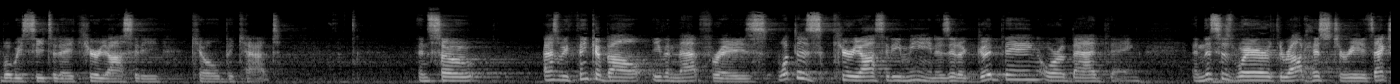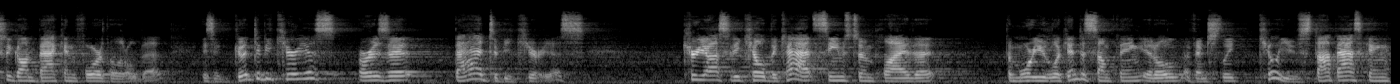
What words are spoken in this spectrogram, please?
what we see today curiosity killed the cat. And so, as we think about even that phrase, what does curiosity mean? Is it a good thing or a bad thing? And this is where, throughout history, it's actually gone back and forth a little bit. Is it good to be curious, or is it bad to be curious? Curiosity killed the cat seems to imply that the more you look into something, it'll eventually kill you. Stop asking,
